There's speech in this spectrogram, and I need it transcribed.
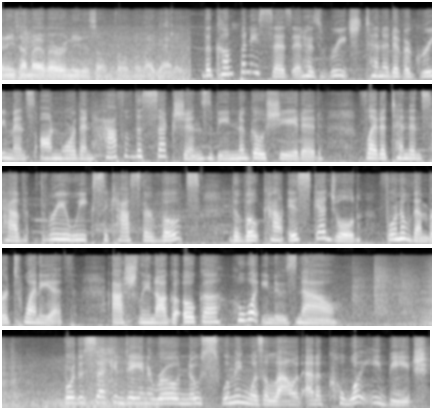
anytime I've ever needed something from them, I got it. The company says it has reached tentative agreements on more than half of the sections being negotiated. Flight attendants have three weeks to cast their votes. The vote count is scheduled for November 20th. Ashley Nagaoka, Hawaii News Now. For the second day in a row, no swimming was allowed at a Kauai beach.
